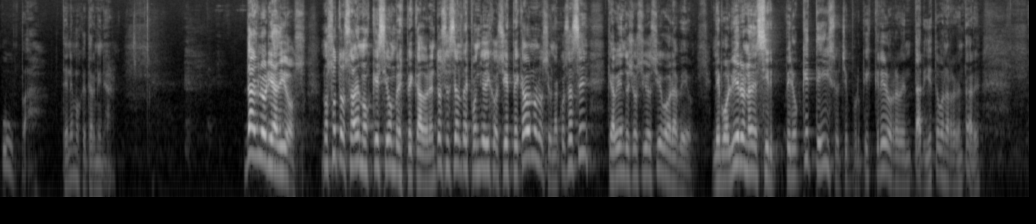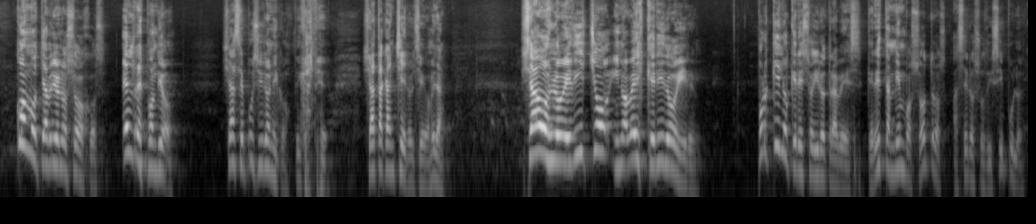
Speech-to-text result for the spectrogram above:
Upa, tenemos que terminar. Da gloria a Dios. Nosotros sabemos que ese hombre es pecador. Entonces él respondió dijo, si es pecado no lo sé. Una cosa sé, que habiendo yo sido ciego ahora veo. Le volvieron a decir, pero ¿qué te hizo, che? Porque es creer o reventar. Y esto van a reventar, ¿eh? ¿Cómo te abrió los ojos? Él respondió, ya se puso irónico, fíjate. Ya está canchero el ciego, mira. Ya os lo he dicho y no habéis querido oír. ¿Por qué lo querés oír otra vez? ¿Querés también vosotros haceros sus discípulos?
